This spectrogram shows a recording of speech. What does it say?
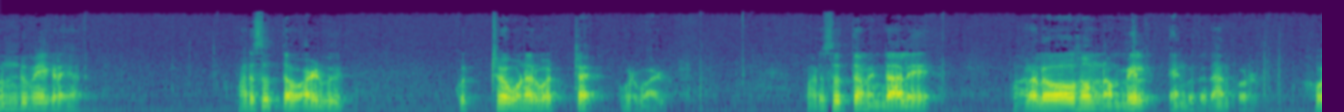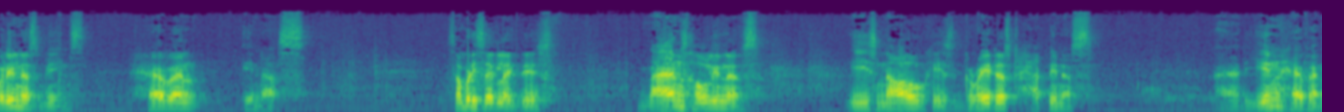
ஒன்றுமே கிடையாது. பரிசுத்த வாழ்வு குற்ற உணர்வற்ற ஒரு வாழ்வு. பரிசுத்தம் என்றாலே பரலோகம் நம்மில் என்பதுதான் பொருள். Holiness means heaven in us Somebody said like this man's holiness is now his greatest happiness. And in heaven,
